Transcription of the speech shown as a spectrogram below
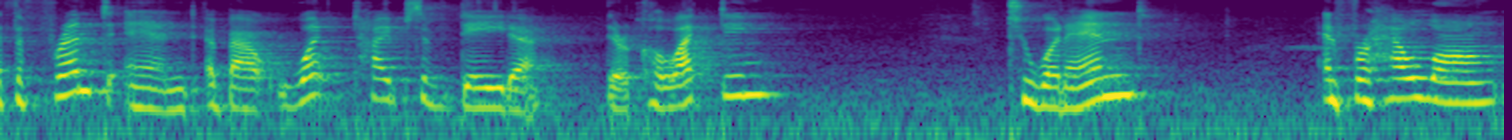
at the front end about what types of data they're collecting, to what end, and for how long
